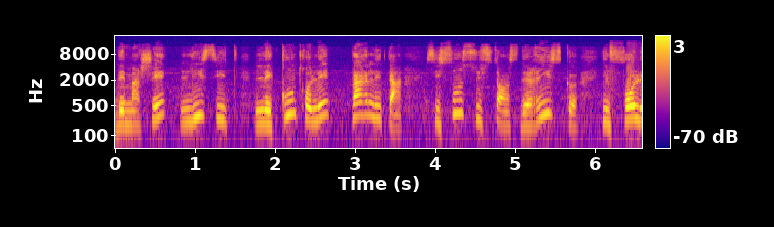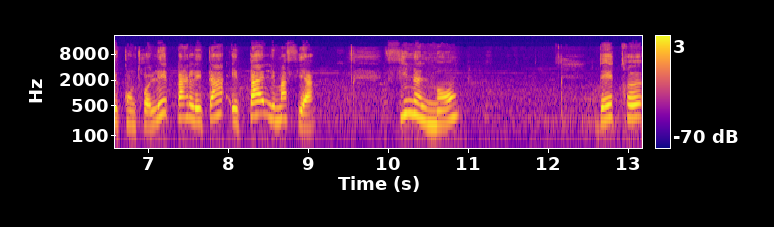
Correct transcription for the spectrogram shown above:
des marchés licites, les contrôler par l'État. Si sont substances de risque, il faut les contrôler par l'État et pas les mafias. Finalement, d'être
